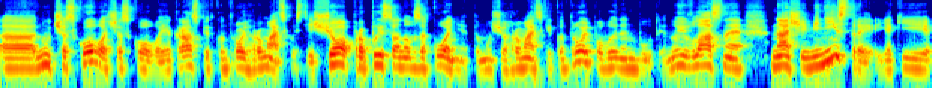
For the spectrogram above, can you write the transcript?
Е, ну частково, частково якраз під контроль громадськості, що прописано в законі, тому що громадський контроль повинен бути. Ну і власне наші міністри, які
